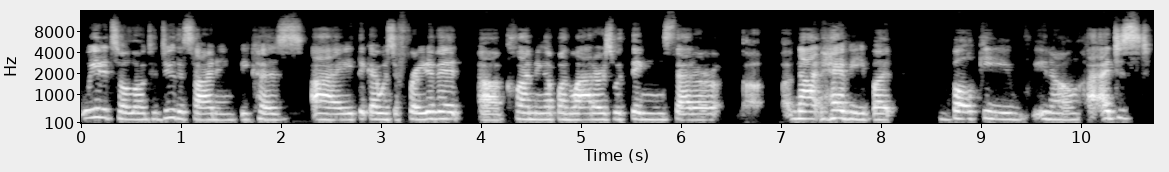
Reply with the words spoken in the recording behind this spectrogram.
waited so long to do the siding because i think i was afraid of it uh, climbing up on ladders with things that are uh, not heavy, but bulky. You know, I, I just,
